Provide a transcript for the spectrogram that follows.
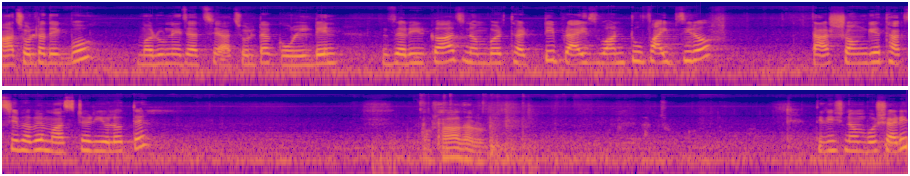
আঁচলটা দেখব। মারুনে যাচ্ছে আঁচলটা গোল্ডেন জারির কাজ number thirty price one two five zero তার সঙ্গে থাকছে এভাবে মাস্টার ইয়েলোতে। অসাধারণ। তিরিশ নম্বর শাড়ি।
